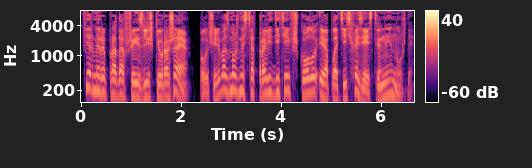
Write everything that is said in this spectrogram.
Фермеры, продавшие излишки урожая, получили возможность отправить детей в школу и оплатить хозяйственные нужды.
